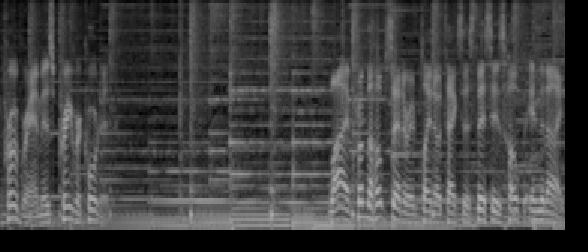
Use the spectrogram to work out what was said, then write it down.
program is pre recorded. Live from the Hope Center in Plano, Texas, this is Hope in the Night,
